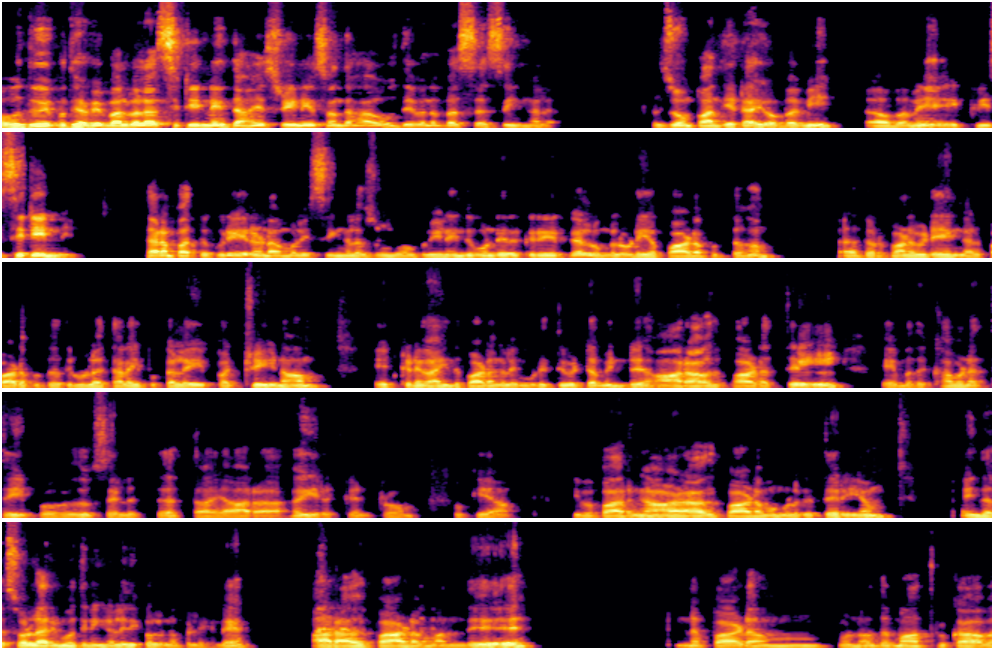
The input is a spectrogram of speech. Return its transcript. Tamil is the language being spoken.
ඔහු දවපති අපි බල්බලා සිටින්නේ දහය ශ්‍රේණය සඳහා වූ දෙවන බස්ස සිංහල ஜூம் பாந்தியட்டாய் ஒபமி ஒபமே எக்வி சிட்டின்னி தரம் பத்துக்குரிய இரண்டாம் மொழி சிங்கள ஜூம் வகுப்பில் இணைந்து கொண்டிருக்கிறீர்கள் உங்களுடைய பாட புத்தகம் அஹ், தொடர்பான விடயங்கள் பாடப்புத்தகத்தில் உள்ள தலைப்புகளை பற்றி நாம் ஏற்கனவே ஐந்து பாடங்களை முடித்துவிட்டோம் இன்று ஆறாவது பாடத்தில் எமது கவனத்தை இப்பொழுது செலுத்த தயாராக இருக்கின்றோம் ஓகேயா இப்ப பாருங்க ஆறாவது பாடம் உங்களுக்கு தெரியும் இந்த சொல்லறிமுகத்தை நீங்க எழுதி கொள்ளுங்க பிள்ளைகளே ஆறாவது பாடம் வந்து என்ன பாடம் මොනවද මාතෘකාව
